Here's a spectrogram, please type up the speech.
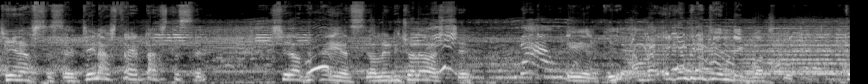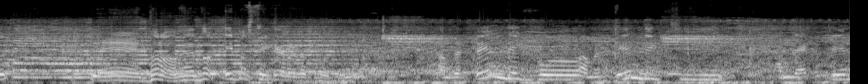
ট্রেন আসতেছে ট্রেন আসতে একটা আসতেছে। সে অপেক্ষায় আছে অলরেডি চলে আসছে। এই আর কি আমরা এখান থেকে ট্রেন দেখব আজকে। হ্যাঁ, ধরো হ্যাঁ এই পাশ থেকে ক্যামেরাটা ধরো। আমরা ট্রেন দেখব আমরা ট্রেন দেখছি আমরা একটা ট্রেন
